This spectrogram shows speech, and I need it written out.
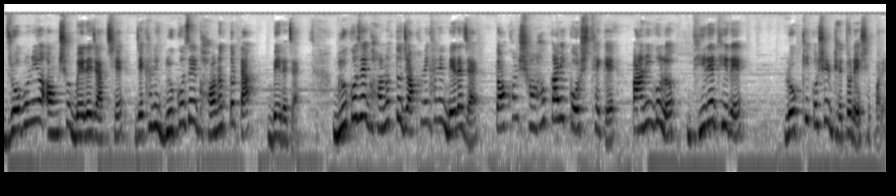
দ্রবণীয় অংশ বেড়ে যাচ্ছে, যেখানে গ্লুকোজের ঘনত্বটা বেড়ে যায়। গ্লুকোজের ঘনত্ব যখন এখানে বেড়ে যায়, তখন সহকারী কোষ থেকে পানিগুলো ধীরে ধীরে রক্ষী কোষের ভেতরে এসে পড়ে।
